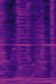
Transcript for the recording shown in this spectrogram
you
